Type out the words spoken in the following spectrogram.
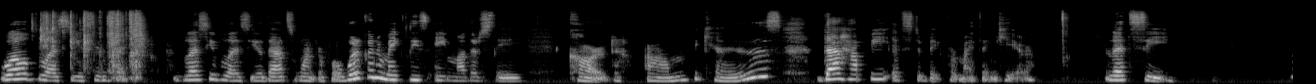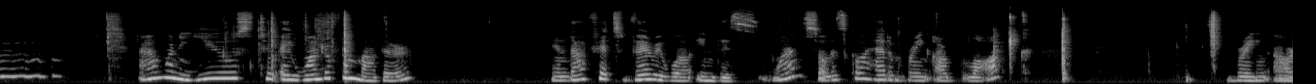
Well, bless you, since I bless you, bless you. That's wonderful. We're going to make this a Mother's Day card um, because that happy, it's too big for my thing here. Let's see. I want to use to a wonderful mother and that fits very well in this one. So let's go ahead and bring our block, bring our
